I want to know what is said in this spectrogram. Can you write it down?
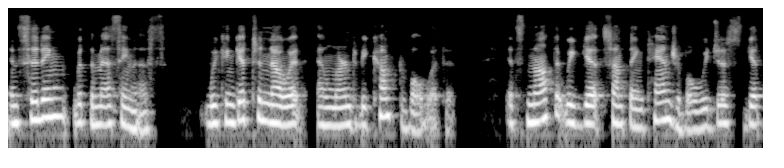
In sitting with the messiness, we can get to know it and learn to be comfortable with it it's not that we get something tangible we just get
